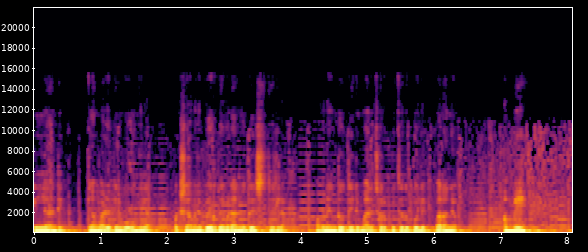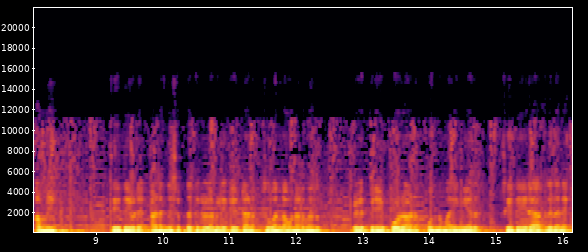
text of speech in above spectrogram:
ഇല്ല ആന്റി. ഞാൻ വഴക്കിന് പോകുന്നില്ല. പക്ഷെ അവനെ വെറുതെ വിടാനും ഉദ്ദേശിച്ചില്ല അവൻ എന്തോ തീരുമാനിച്ചുറപ്പിച്ചതുപോലെ പറഞ്ഞു. അമ്മേ അമ്മേ. സീതയുടെ അടഞ്ഞ ശബ്ദത്തിലുള്ള വിളി കേട്ടാണ് സുവർണ ഉണർന്നത്. വെളുപ്പിനെ എപ്പോഴാണ് ഒന്ന് മയങ്ങിയത്. സീതയെ രാത്രി തന്നെ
